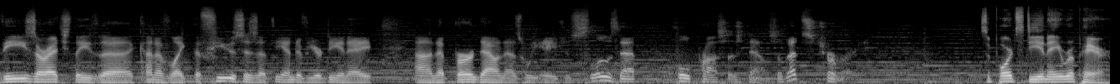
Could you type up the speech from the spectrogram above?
These are actually the kind of like the fuses at the end of your DNA uh, that burn down as we age. It slows that whole process down. So that's turmeric. Supports DNA repair.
